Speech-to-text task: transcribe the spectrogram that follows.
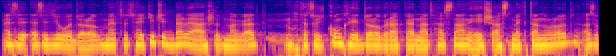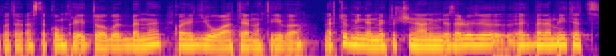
Ez, ez egy jó dolog, mert hogyha egy kicsit beleásod magad, tehát hogy konkrét dologra akarnád használni, és azt megtanulod, azokat a, azt a konkrét dolgot benne, akkor egy jó alternatíva. Mert több mindent meg tud csinálni, mint az előzőekben említett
